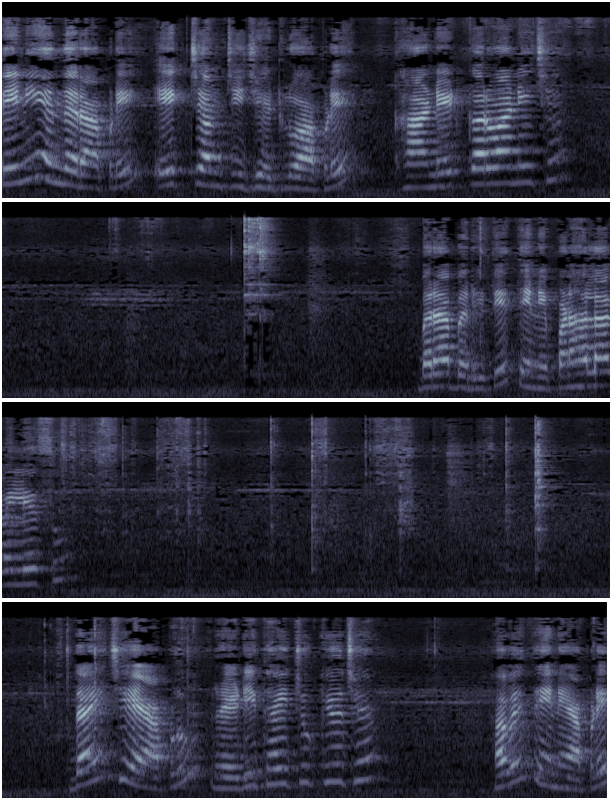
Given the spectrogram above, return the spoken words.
તેની અંદર આપણે એક ચમચી જેટલું આપણે ખાંડ એડ કરવાની છે. બરાબર રીતે તેને પણ હલાવી લેશું. દહીં છે આપણું રેડી થઈ ચૂક્યું છે. હવે તેને આપણે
